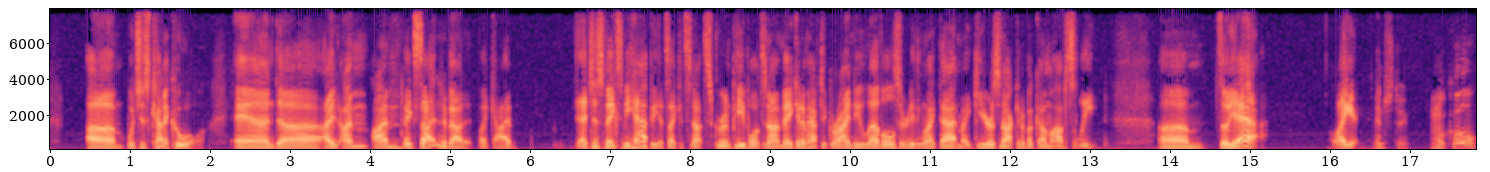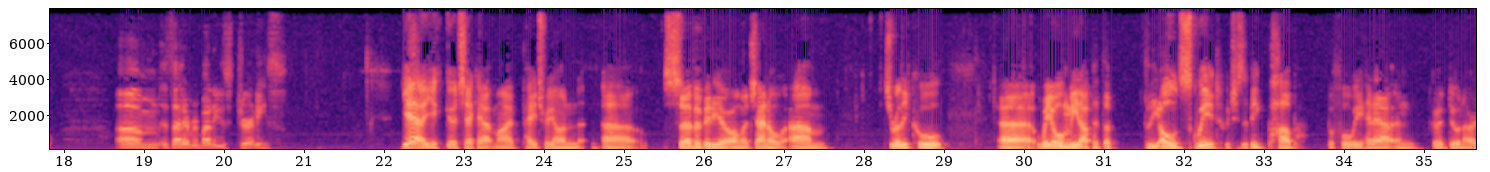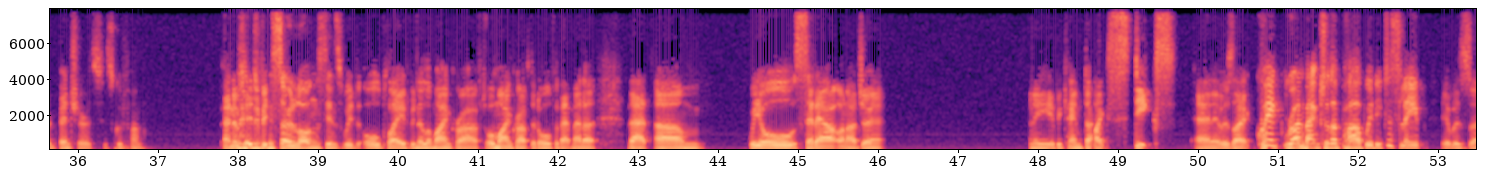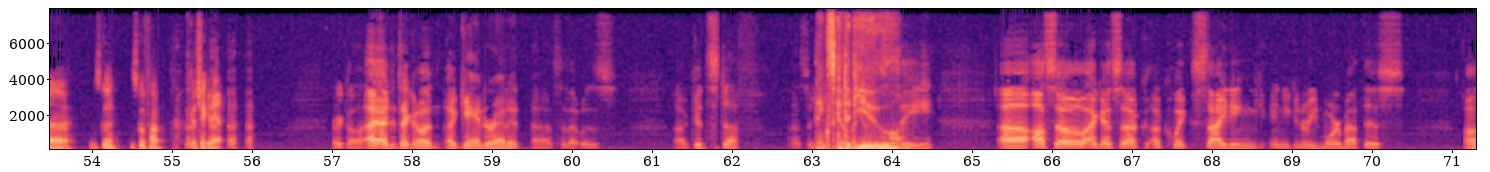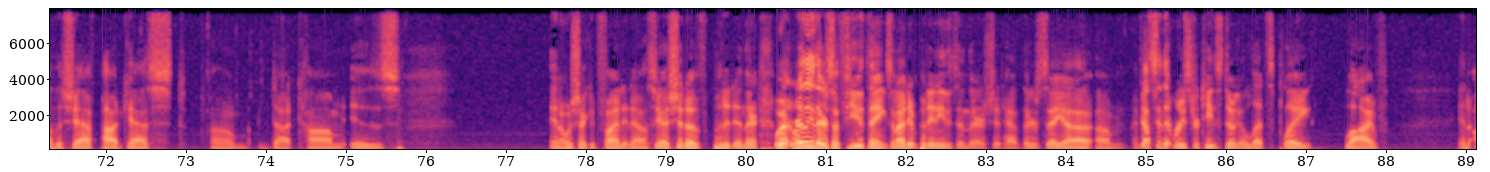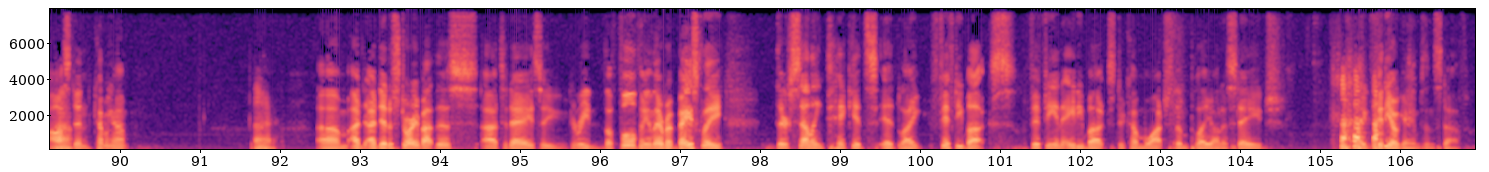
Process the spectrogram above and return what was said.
Um, which is kind of cool. And uh, I, I'm I'm excited about it. Like I that just makes me happy. It's like it's not screwing people. It's not making them have to grind new levels or anything like that. My gear is not going to become obsolete. Um, so yeah, I like it. Interesting. Mm. Well, cool. Um, is that everybody's journeys? Yeah, you can go check out my Patreon uh, server video on my channel. Um, it's really cool. Uh, we all meet up at the the Old Squid, which is a big pub before we head out and go doing our adventure. It's it's good fun. and it had been so long since we'd all played vanilla Minecraft or Minecraft at all, for that matter, that um, we all set out on our journey. It became like sticks, and it was like, "Quick, run back to the pub. We need to sleep." It was uh, it was good. It was good fun. Go check it out. Very cool. I, I did take a, a, gander at it, uh, so that was uh, good stuff. Uh, so Thanks for the view. See. Uh, also, I guess a, a quick sighting, and you can read more about this on the Shaft Podcast um, dot com is and I wish I could find it now. See, I should have put it in there. Well, really, there's a few things, and I didn't put any of these in there. I should have. There's a. Uh, um, have y'all seen that Rooster Teeth's doing a Let's Play live in Austin wow. coming up? No. Um, I, I, did a story about this uh, today, so you can read the full thing there. But basically, they're selling tickets at like fifty bucks, fifty and eighty bucks to come watch them play on a stage, like video games and stuff.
